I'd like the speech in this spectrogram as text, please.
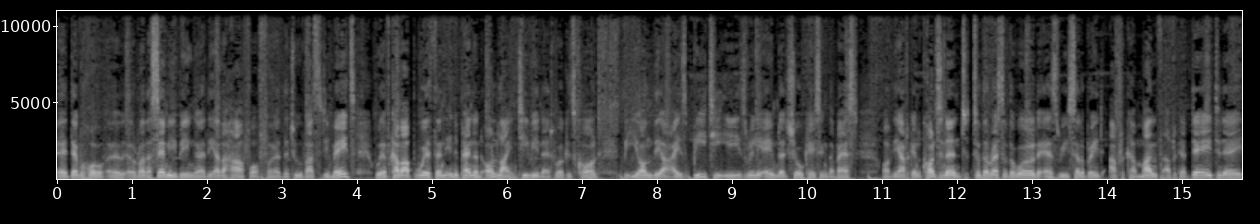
Uh, uh, rather Sammy, being uh, the other half of uh, the two varsity mates, we have come up with an independent online TV network. It's called Beyond the Eyes. BTE is really aimed at showcasing the best of the African continent to the rest of the world as we celebrate Africa Month, Africa Day today.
